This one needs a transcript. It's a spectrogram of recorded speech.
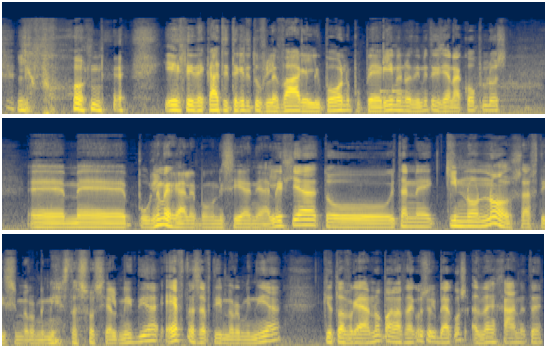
Λοιπόν, ήρθε η 13η του Φλεβάρι, λοιπόν, που περίμενε ο Δημήτρης Γιανακόπουλος ε, με πολύ μεγάλη υπομονησία είναι η αλήθεια. Το ήταν κοινωνός αυτή η ημερομηνία στα social media. Έφτασε αυτή η ημερομηνία και το αυριανό Παναθηναϊκός Ολυμπιακός δεν χάνεται.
